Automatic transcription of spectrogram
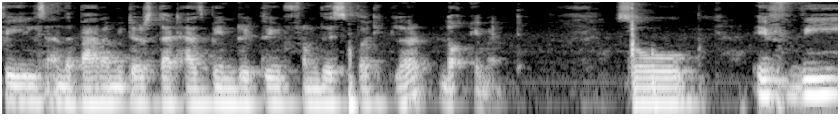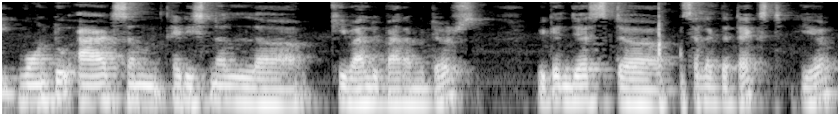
fields and the parameters that has been retrieved from this particular document. So if we want to add some additional uh, key value parameters we can just uh, select the text here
